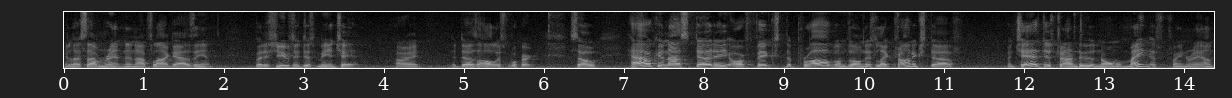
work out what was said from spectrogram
unless I'm renting and I fly guys in. But it's usually just me and Chad. All right, it does all this work. So how can I study or fix the problems on this electronic stuff when Chad's just trying to do the normal maintenance between round?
